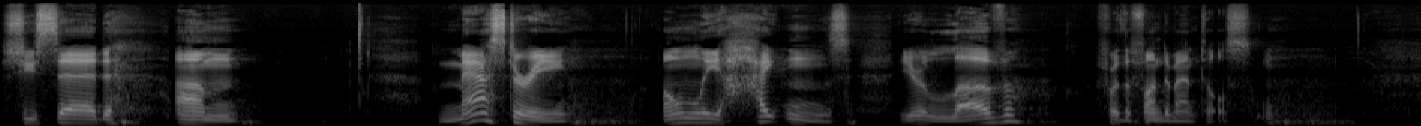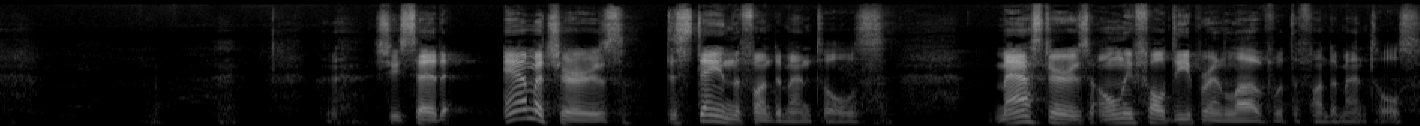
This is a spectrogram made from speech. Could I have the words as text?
she said, um, Mastery only heightens your love for the fundamentals. She said, Amateurs disdain the fundamentals, masters only fall deeper in love with the fundamentals.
